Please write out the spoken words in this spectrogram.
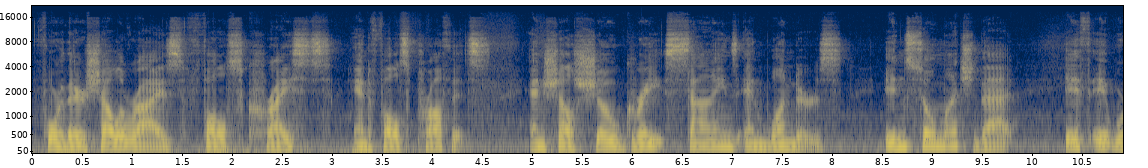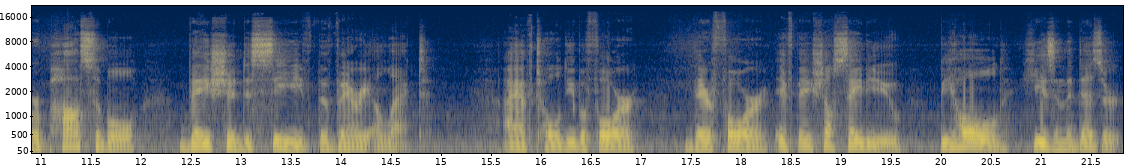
For there shall arise false Christs and false prophets, and shall show great signs and wonders, insomuch that, if it were possible, they should deceive the very elect. I have told you before, therefore, if they shall say to you, Behold, he is in the desert,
